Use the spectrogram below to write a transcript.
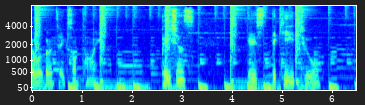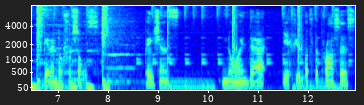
it was gonna take some time. Patience is the key to getting those results. Patience, knowing that if you love the process,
